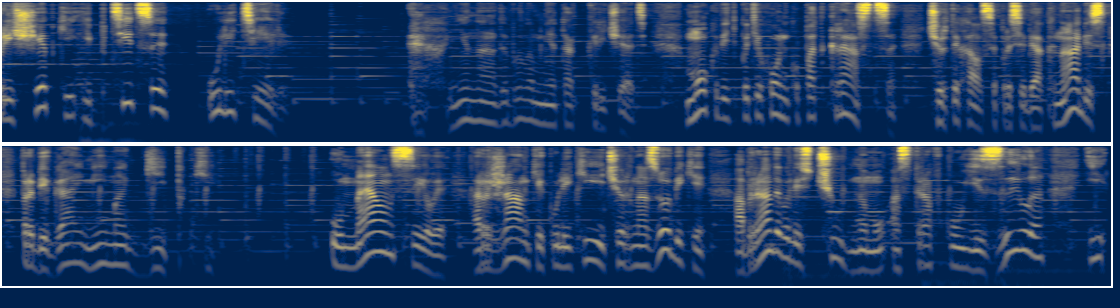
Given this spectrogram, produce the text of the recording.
прищепки и птицы улетели. Эх, не надо было мне так кричать. Мог ведь потихоньку подкрасться, чертыхался про себя Кнабис, пробегая мимо гибки. У Мелнсилы ржанки, кулики и чернозобики обрадовались чудному островку Изыла и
